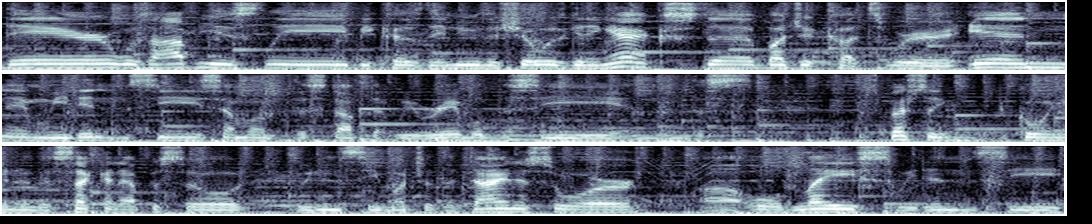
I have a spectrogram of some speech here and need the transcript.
there was obviously because they knew the show was getting X, the budget cuts were in, and we didn't see some of the stuff that we were able to see in this. Especially going into the second episode, we didn't see much of the dinosaur, uh, old lace. We didn't see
